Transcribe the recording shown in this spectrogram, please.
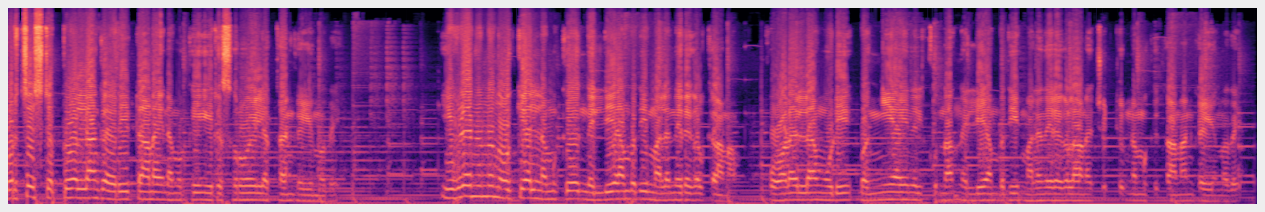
കുറച്ച് സ്റ്റെപ്പുകളെല്ലാം കയറിയിട്ടാണ് നമുക്ക് ഈ റിസർവോയിൽ എത്താൻ കഴിയുന്നത്. ഇവിടെ നിന്ന് നോക്കിയാൽ നമുക്ക് നെല്ലിയാമ്പതി മലനിരകൾ കാണാം. കോടെല്ലാം കൂടി ഭംഗിയായി നിൽക്കുന്ന നെല്ലിയാമ്പതി മലനിരകളാണ് ചുറ്റും നമുക്ക് കാണാൻ കഴിയുന്നത്.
